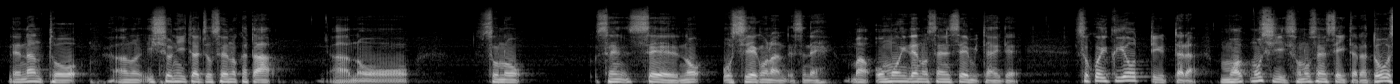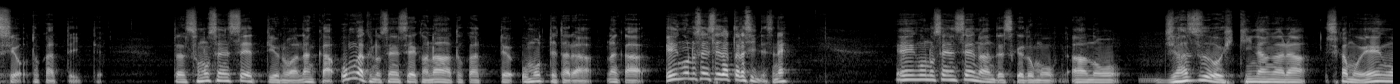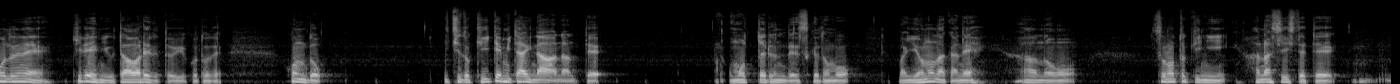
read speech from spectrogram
でなんとあの一緒にいた女性の方あのその先生の教え子なんですね。まあ思い出の先生みたいでそこ行くよって言ったらももしその先生いたらどうしようとかって言ってだその先生っていうのはなんか音楽の先生かなとかって思ってたらなんか英語の先生だったらしいんですね。英語の先生なんですけどもあのジャズを弾きながらしかも英語でね綺麗に歌われるということで今度一度聞いてみたいななんて思ってるんですけども、まあ、世の中ねあのその時に話してて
